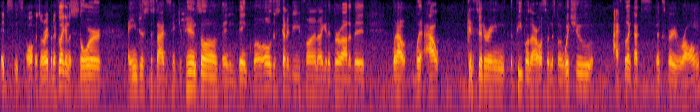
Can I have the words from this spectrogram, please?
it's it's all it's all right. But if you're like in a store and you just decide to take your pants off and think, well, oh, this is gonna be fun, I get a throw out of it, without without considering the people that are also in the store with you, I feel like that's that's very wrong.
